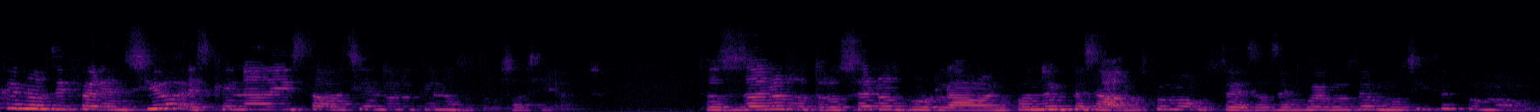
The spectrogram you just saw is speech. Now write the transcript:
que nos diferenció es que nadie estaba haciendo lo que nosotros hacíamos. Entonces a nosotros se nos burlaban cuando empezábamos como ustedes hacen juegos de música, como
